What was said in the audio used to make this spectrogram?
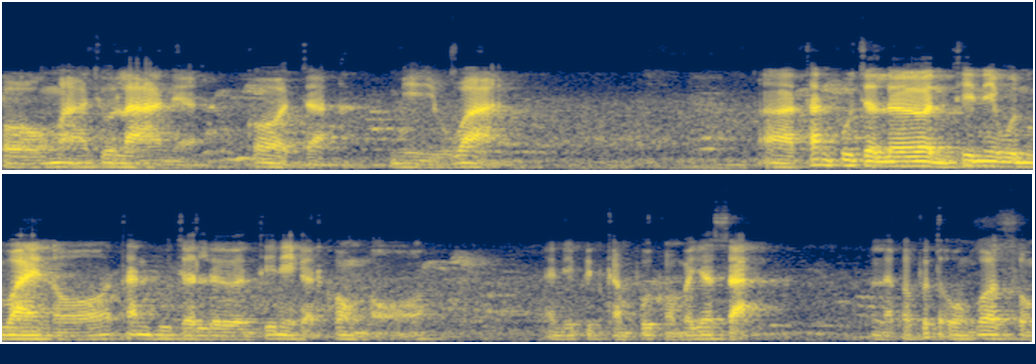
ของมหาจุฬาเนี่ยก็จะมีอยู่ว่าท่านผู้เจริญที่นี่วุ่นวายหนอ ท่านผู้เจริญที่นี่ขัดข้องหนอ อันนี้เป็นคำพูดของพระยศะ และพระพุทธองค์ก็ทรง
